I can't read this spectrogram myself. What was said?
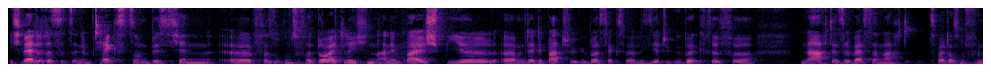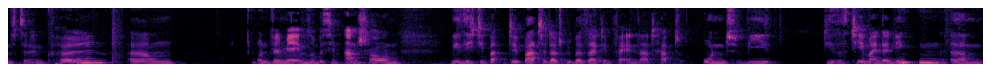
Ich werde das jetzt in dem Text so ein bisschen äh, versuchen zu verdeutlichen an dem Beispiel ähm, der Debatte über sexualisierte Übergriffe nach der Silvesternacht 2015 in Köln ähm, und will mir eben so ein bisschen anschauen, wie sich die ba Debatte darüber seitdem verändert hat und wie dieses Thema in der Linken ähm,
